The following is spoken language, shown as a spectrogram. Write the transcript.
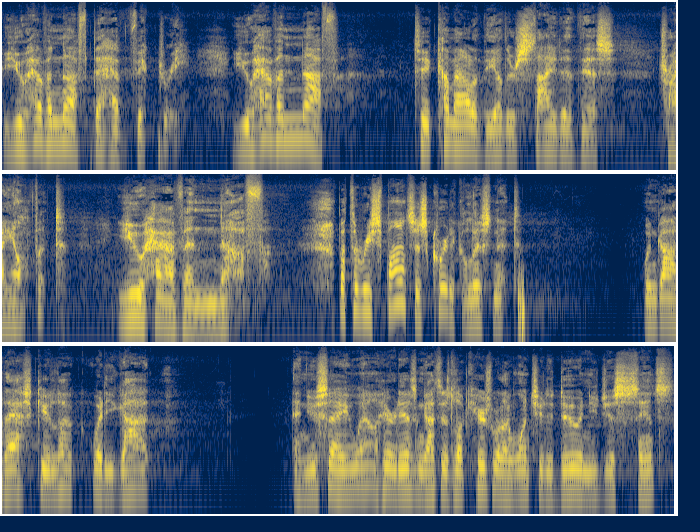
You have enough to have victory. You have enough to come out of the other side of this triumphant. You have enough. But the response is critical, isn't it? When God asks you, Look, what do you got? And you say, Well, here it is. And God says, Look, here's what I want you to do. And you just sense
